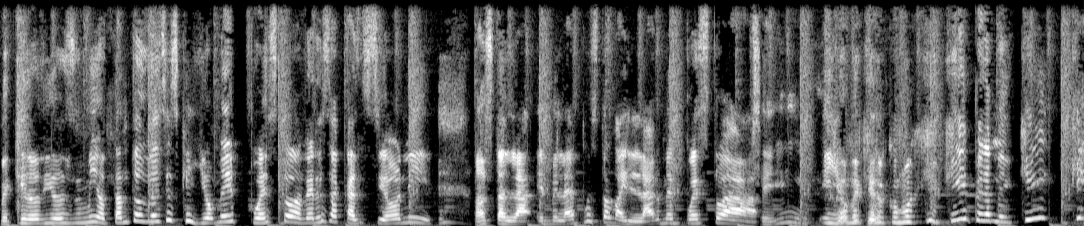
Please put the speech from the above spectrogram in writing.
Me quedo, Dios mío, tantas veces que yo me he puesto a ver esa canción y hasta la, me la he puesto a bailar, me he puesto a... Sí. Y yo me quedo como, ¿qué? ¿Qué? Espérame, ¿qué? ¿Qué?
